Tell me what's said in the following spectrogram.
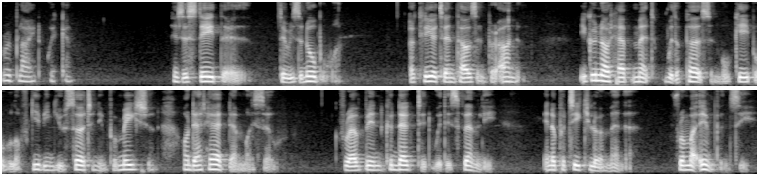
replied Wickham. His estate there there is a noble one, a clear ten thousand per annum. You could not have met with a person more capable of giving you certain information on that head than myself, for I have been connected with his family in a particular manner from my infancy.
